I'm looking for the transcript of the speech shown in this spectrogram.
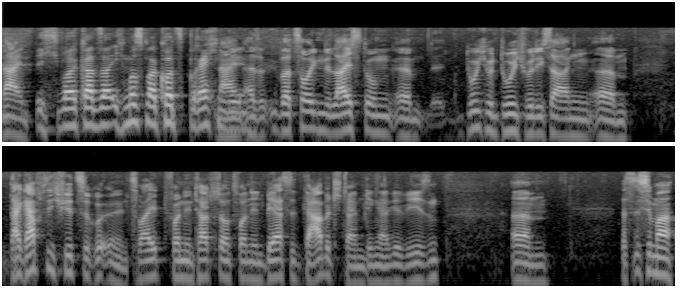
Nein, Ich wollte gerade sagen, ich muss mal kurz brechen. Nein, gehen. also überzeugende Leistung ähm, durch und durch würde ich sagen. Ähm, da gab es nicht viel zu rütteln. Zwei von den Touchdowns von den Bears sind Garbage-Time-Dinger gewesen. Ähm, das ist immer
